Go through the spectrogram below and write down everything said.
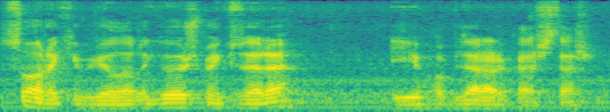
Sonraki videolarda görüşmek üzere. İyi hobiler arkadaşlar.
